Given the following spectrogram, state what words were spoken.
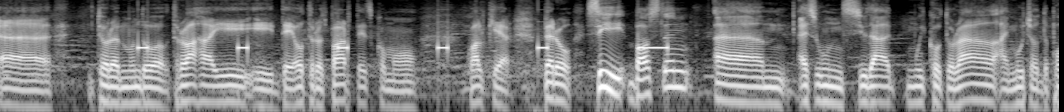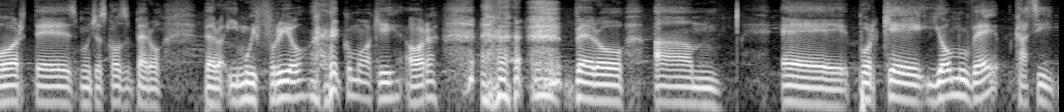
Ah, todo el mundo trabaja ahí y de otras partes como cualquier. Pero sí, Boston um, es una ciudad muy cultural, hay muchos deportes, muchas cosas, pero, pero y muy frío, como aquí ahora. pero um, eh, porque yo mudé casi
